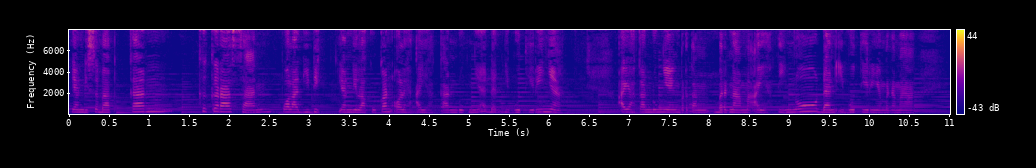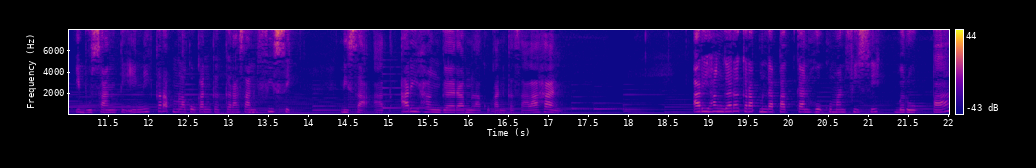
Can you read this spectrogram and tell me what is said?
yang disebabkan kekerasan pola didik yang dilakukan oleh ayah kandungnya dan ibu tirinya. Ayah kandungnya yang bernama Ayah Tino dan ibu tirinya bernama Ibu Santi ini kerap melakukan kekerasan fisik di saat Ari Hanggara melakukan kesalahan. Ari Hanggara kerap mendapatkan hukuman fisik berupa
